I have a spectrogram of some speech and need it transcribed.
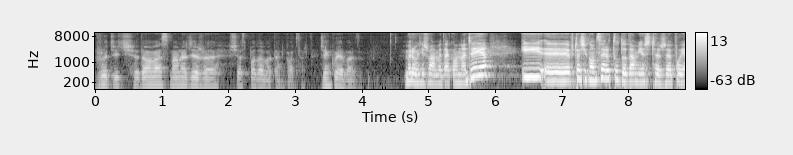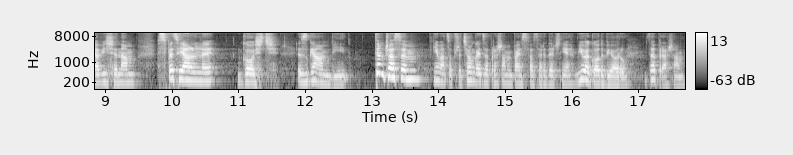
wrócić do Was. Mam nadzieję, że się spodoba ten koncert. Dziękuję bardzo. My również mamy taką nadzieję. I yy, w czasie koncertu dodam jeszcze, że pojawi się nam specjalny gość z Gambii. Tymczasem nie ma co przeciągać, zapraszamy Państwa serdecznie. Miłego odbioru. Zapraszam.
